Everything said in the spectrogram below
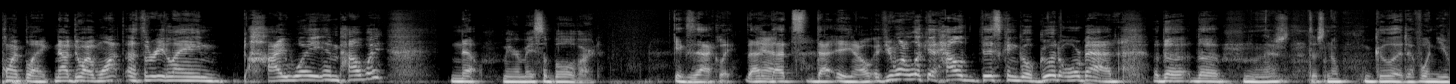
point blank. Now, do I want a three lane highway in Poway? No, Mira Mesa Boulevard. Exactly. That Yeah. that's that. You know, if you want to look at how this can go good or bad, the the there's there's no good of when you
